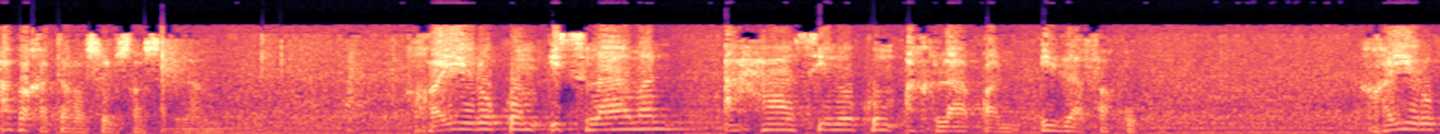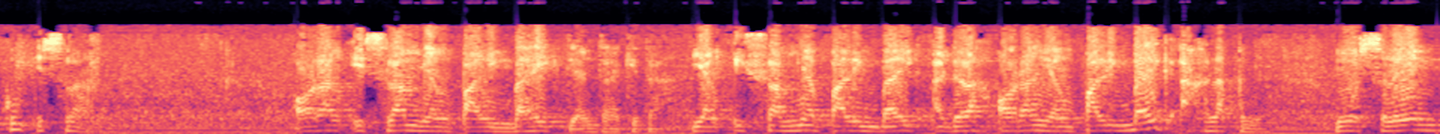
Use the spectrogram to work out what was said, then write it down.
Apa kata Rasul SAW khairukum islaman ahasinukum akhlaqan idza faqu. Khairukum islaman orang Islam yang paling baik di antara kita. Yang Islamnya paling baik adalah orang yang paling baik akhlaknya. Muslim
